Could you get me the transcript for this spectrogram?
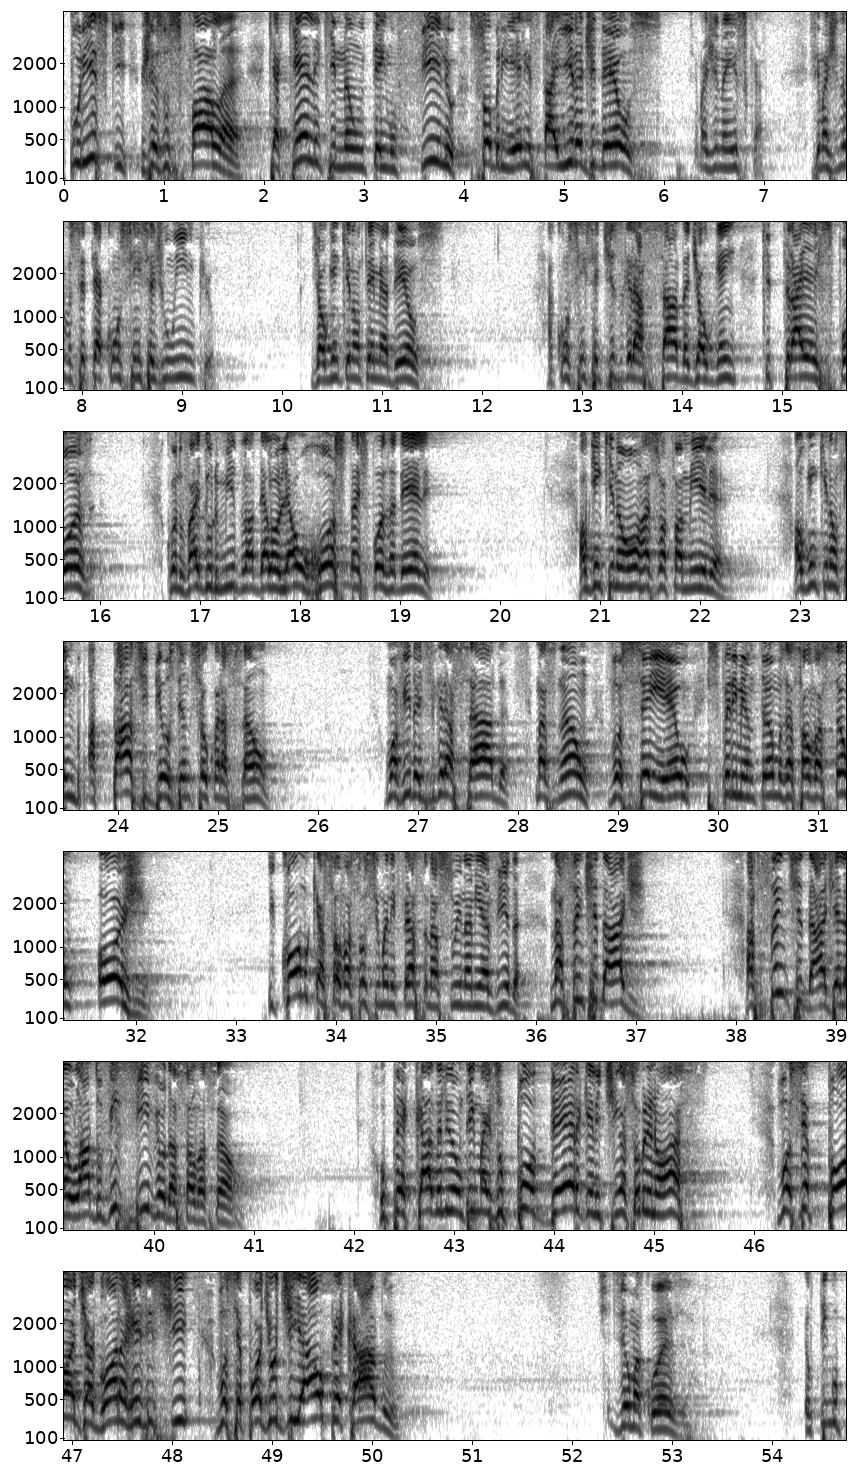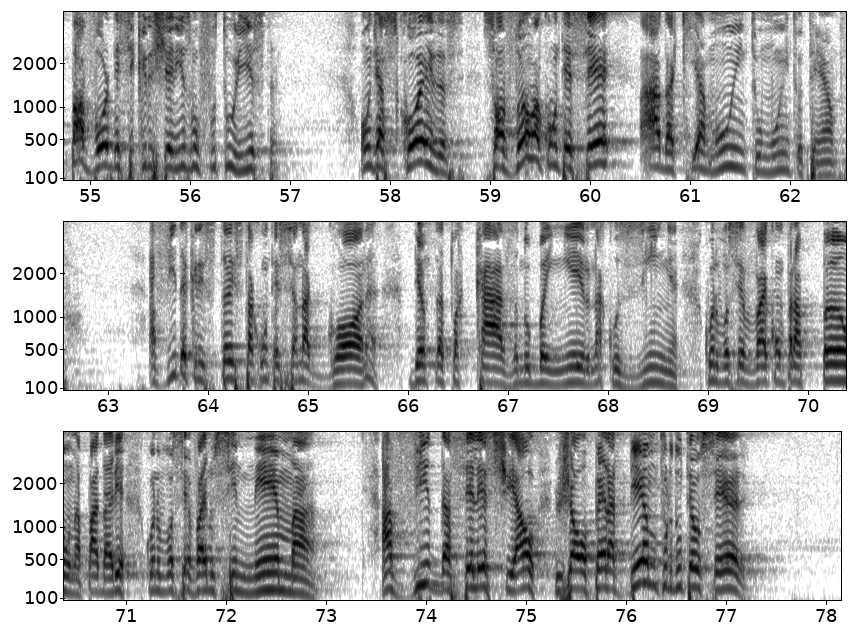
Por isso que Jesus fala que aquele que não tem o filho, sobre ele está a ira de Deus. Você imagina isso, cara? Você imagina você ter a consciência de um ímpio, de alguém que não teme a Deus, a consciência desgraçada de alguém que trai a esposa, quando vai dormir do lado dela, olhar o rosto da esposa dele, alguém que não honra a sua família, alguém que não tem a paz de Deus dentro do seu coração, uma vida desgraçada, mas não, você e eu experimentamos a salvação hoje. E como que a salvação se manifesta na sua e na minha vida? Na santidade. A santidade é o lado visível da salvação. O pecado ele não tem mais o poder que ele tinha sobre nós. Você pode agora resistir, você pode odiar o pecado. Deixa eu dizer uma coisa. Eu tenho pavor desse cristianismo futurista, onde as coisas só vão acontecer ah, daqui a muito, muito tempo. A vida cristã está acontecendo agora, dentro da tua casa, no banheiro, na cozinha, quando você vai comprar pão na padaria, quando você vai no cinema. A vida celestial já opera dentro do teu ser.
